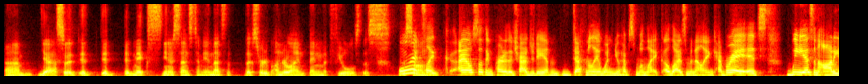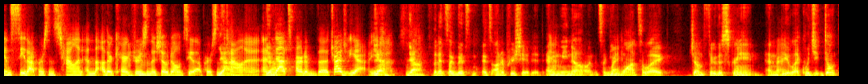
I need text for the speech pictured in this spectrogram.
um, yeah so it, it it it makes you know sense to me. And that's the, the sort of underlying thing that fuels this, Or this it's like I also think part of the tragedy, and definitely when you have someone like a Liza Minnelli in Cabaret, it's we as an audience see that person's talent, and the other characters Mhm. in the show don't see that person's Yeah. talent, and Yeah. that's part of the tragedy. Yeah, yeah, yeah yeah. But it's like it's it's unappreciated. And we know. And it's like you want to like jump through the screen and be like, "Would you don't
